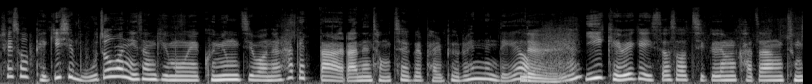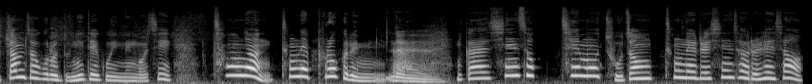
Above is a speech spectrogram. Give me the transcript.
최소 125조 원 이상 규모의 금융 지원을 하겠다라는 정책을 발표를 했는데요. 네. 이 계획에 있어서 지금 가장 중점적으로 논의되고 있는 것이 청년 특례 프로그램입니다. 네. 그러니까 신속 채무 조정 특례를 신설을 해서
